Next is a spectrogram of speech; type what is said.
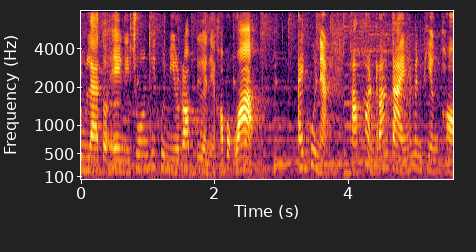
ดูแลตัวเองในช่วงที่คุณมีรอบเดือนเนี่ยเขาบอกว่าให้คุณเนี่ย พักผ่อนร่างกายให้มันเพียงพอ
